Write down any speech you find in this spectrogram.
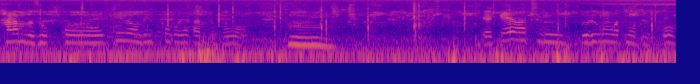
바람도 좋고 풍경도 이쁘고 해가지고 음. 여기 깨 같은 놀이공원 같은 것도 있고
